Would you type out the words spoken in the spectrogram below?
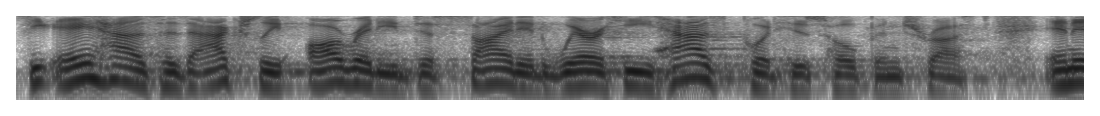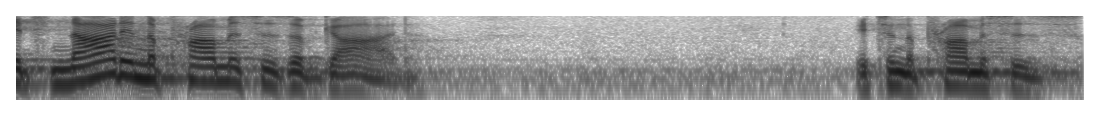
See, Ahaz has actually already decided where he has put his hope and trust, and it's not in the promises of God, it's in the promises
